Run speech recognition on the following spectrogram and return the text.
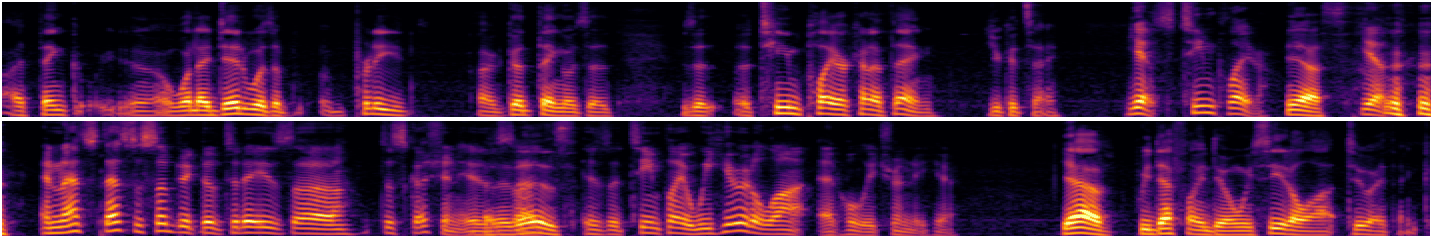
I think you know, what I did was a, a pretty uh, good thing. It was a it was a, a team player kind of thing, you could say. Yes, team player. Yes. Yeah, and that's that's the subject of today's uh, discussion. Is uh, is. is a team player. We hear it a lot at Holy Trinity here. Yeah, we definitely do, and we see it a lot too. I think.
